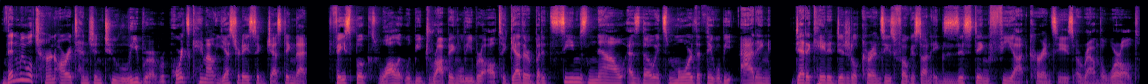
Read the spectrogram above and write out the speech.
Then we will turn our attention to Libra. Reports came out yesterday suggesting that Facebook's wallet would be dropping Libra altogether, but it seems now as though it's more that they will be adding dedicated digital currencies focused on existing fiat currencies around the world.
